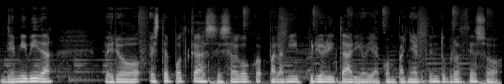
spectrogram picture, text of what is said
de mi vida, pero este podcast es algo para mí prioritario y acompañarte en tu proceso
